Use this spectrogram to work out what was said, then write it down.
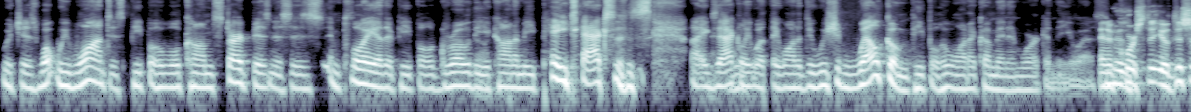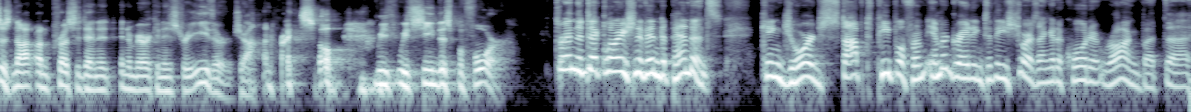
which is what we want is people who will come start businesses, employ other people, grow the economy, pay taxes, uh, exactly what they want to do. We should welcome people who want to come in and work in the U.S. And of course, the, you know, this is not unprecedented in American history either, John. Right? So we've we've seen this before. It's right in the Declaration of Independence. King George stopped people from immigrating to these shores. I'm going to quote it wrong, but uh,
